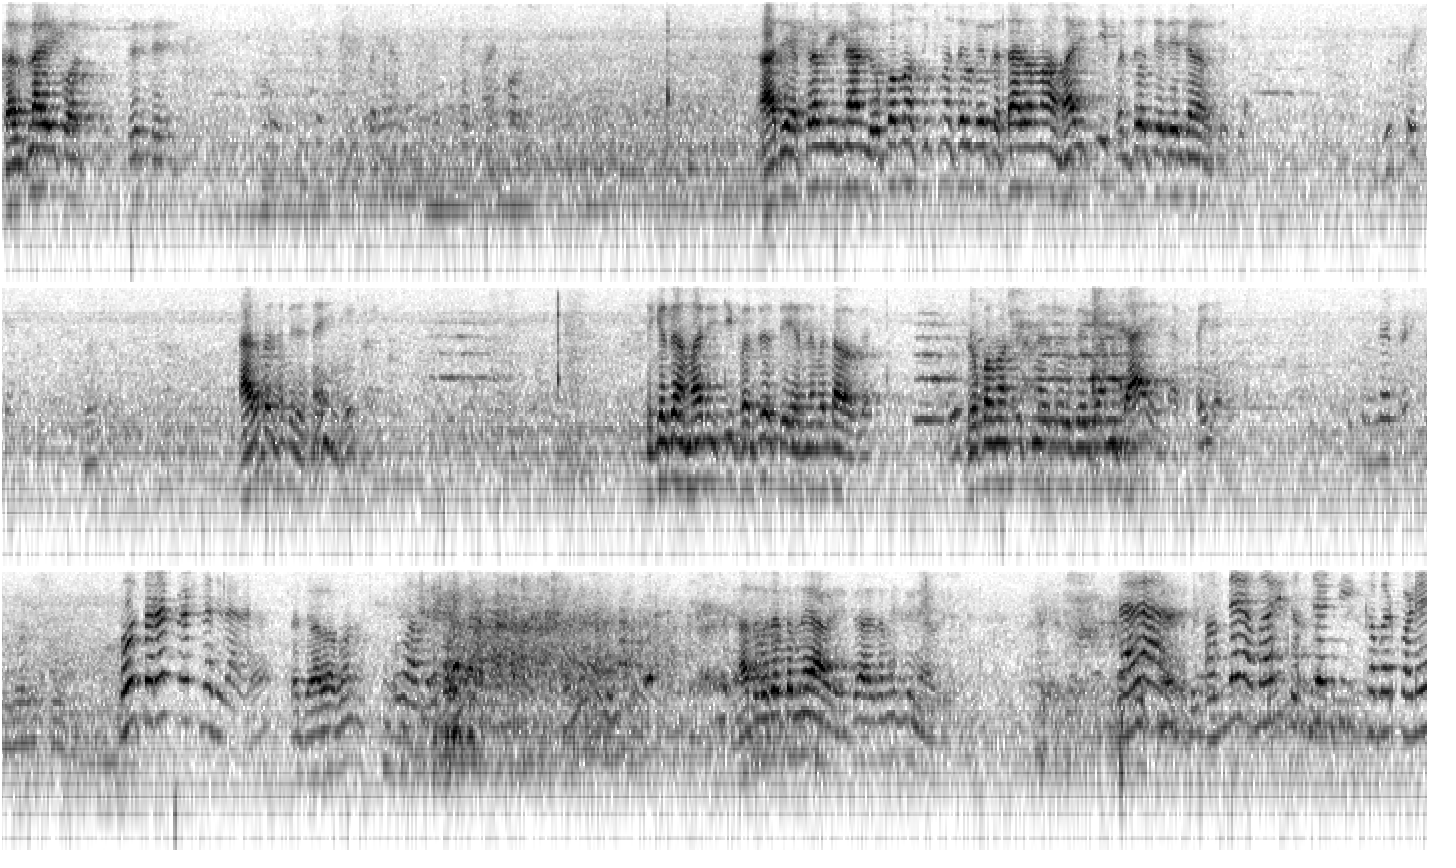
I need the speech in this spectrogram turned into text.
કલ્પના એક વાત છે આજે અક્રમ વિજ્ઞાન લોકોમાં સૂક્ષ્મ સ્વરૂપે પ્રસારવામાં અમારી શી ફરજો છે તે જણાવશો. સારો પણ સમજે નહીં? કે અમારી શી ફરજો છે એમને બતાવો કે. લોકોમાં કૃષ્ણ સ્વરૂપે કેમ જાય થઈ જાય. બહુ સરસ પ્રશ્ન છે દાદા તો બધા તમને આવડે. તો તમે જ નહીં આવડે. અમને અમારી સમજણથી ખબર પડે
